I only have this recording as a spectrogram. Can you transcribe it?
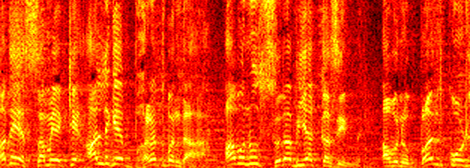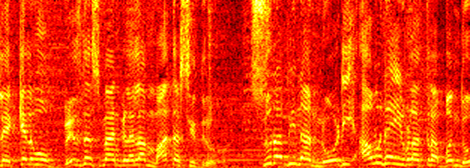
ಅದೇ ಸಮಯಕ್ಕೆ ಅಲ್ಲಿಗೆ ಭರತ್ ಬಂದ. ಅವನು ಸುರಭಿಯ ಕಸಿನ್ ಅವನು ಬಂದ್ ಕೂಡ್ಲೆ ಕೆಲವು ಬಿಸ್ನೆಸ್ ಮ್ಯಾನ್ ಗಳೆಲ್ಲ ಮಾತಾಡ್ಸಿದ್ರು. ಸುರಭಿನ ನೋಡಿ ಅವನೇ ಇವಳ ಹತ್ರ ಬಂದು,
